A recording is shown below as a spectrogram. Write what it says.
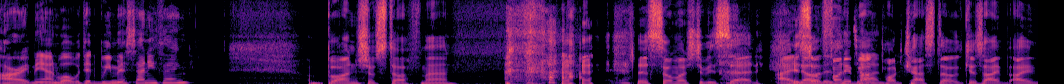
All right, man. Well, did we miss anything? a bunch of stuff, man. there's so much to be said. I it's know so funny about podcasts though, because I've I've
